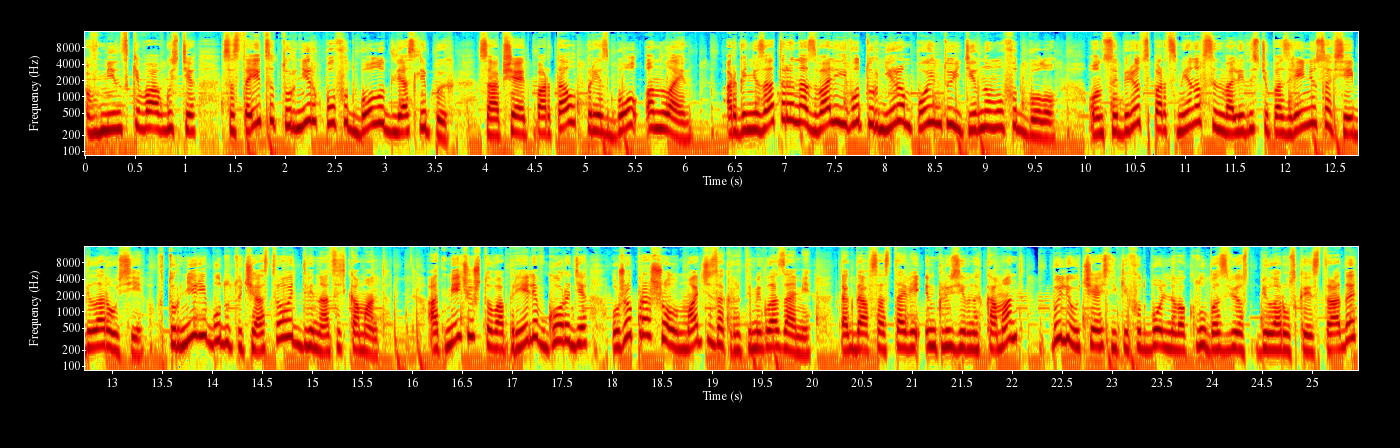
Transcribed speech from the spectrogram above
В Минске в августе состоится турнир по футболу для слепых, сообщает портал «Пресс-бол онлайн». Организаторы назвали его турниром по интуитивному футболу. Он соберет спортсменов с инвалидностью по зрению со всей Белоруссии. В турнире будут участвовать 12 команд. Отмечу, что в апреле в городе уже прошел матч с закрытыми глазами. Тогда в составе инклюзивных команд были участники футбольного клуба звезд белорусской эстрады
